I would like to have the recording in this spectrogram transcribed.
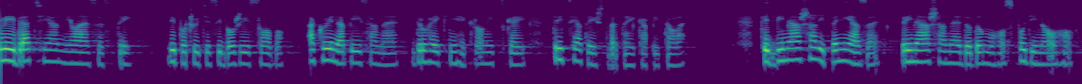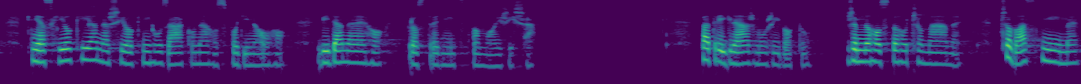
Milí bratia, milé sestry, vypočujte si Božie slovo, ako je napísané v druhej knihe Kronickej, 34. kapitole. Keď vynášali peniaze, prinášané do domu hospodinovho, kniaz Chilkia našiel knihu zákona hospodinovho, vydaného prostredníctvom Mojžiša. Patrí k nášmu životu, že mnoho z toho, čo máme, čo vlastníme,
